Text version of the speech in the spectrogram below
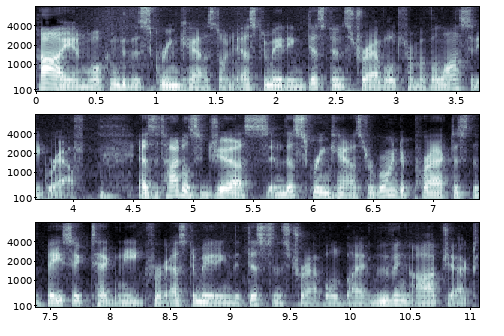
Hi, and welcome to the screencast on estimating distance traveled from a velocity graph. As the title suggests, in this screencast we're going to practice the basic technique for estimating the distance traveled by a moving object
